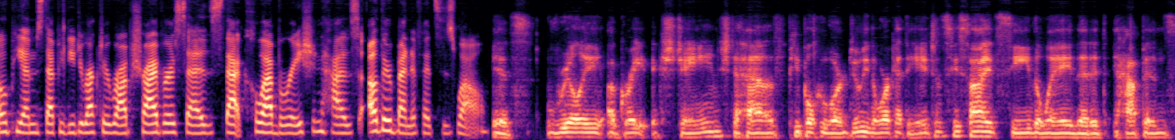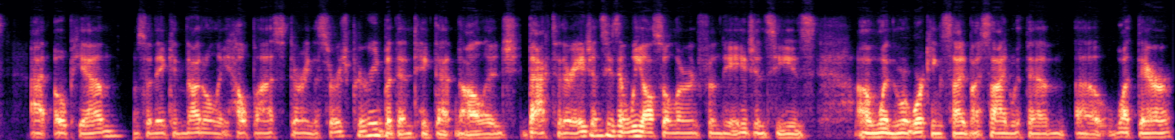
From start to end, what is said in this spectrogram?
OPM's Deputy Director Rob Shriver says that collaboration has other benefits as well. It's really a great exchange to have people who are doing the work at the agency side see the way that it happens at OPM so they can not only help us during the search period, but then take that knowledge back to their agencies. And we also learn from the agencies uh, when we're working side by side with them uh, what their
